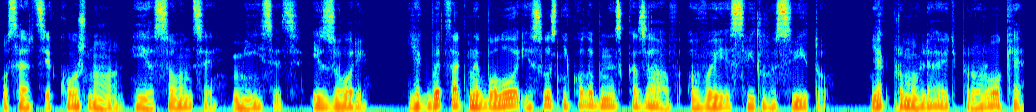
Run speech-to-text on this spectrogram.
У серці кожного є сонце, місяць і зорі. Якби так не було, Ісус ніколи б не сказав Ви світло світу. Як промовляють пророки,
